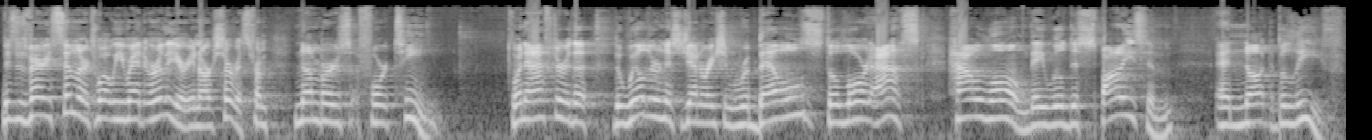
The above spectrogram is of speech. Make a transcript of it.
This is very similar to what we read earlier in our service from Numbers 14. When after the, the wilderness generation rebels, the Lord asks how long they will despise him and not believe.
